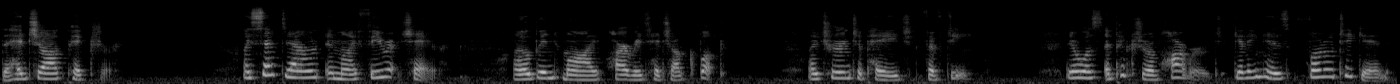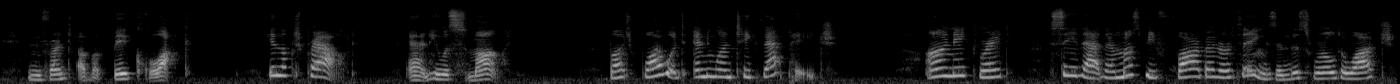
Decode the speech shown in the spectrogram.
The Hedgehog Picture I sat down in my favorite chair. I opened my Harvard Hedgehog book. I turned to page 15. There was a picture of Harvard getting his photo taken in front of a big clock. He looked proud, and he was smiling. But why would anyone take that page? On eighth grade, say that there must be far better things in this world to watch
